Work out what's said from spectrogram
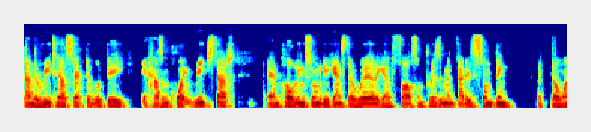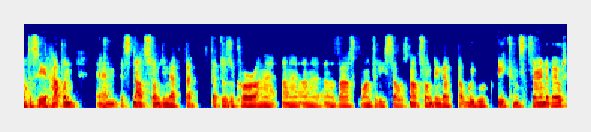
than the retail sector would be. It hasn't quite reached that. Um, holding somebody against their will, against false imprisonment, that is something I don't want to see it happen. And um, it's not something that that that does occur on a, on a on a on a vast quantity. So it's not something that that we would be concerned about.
